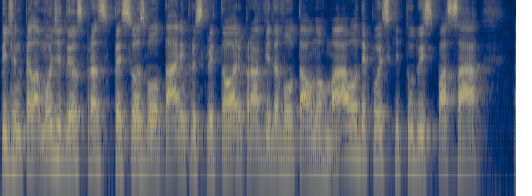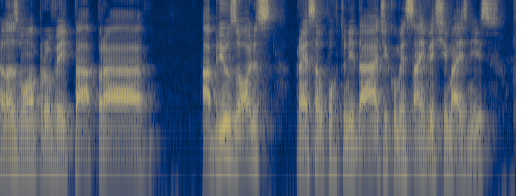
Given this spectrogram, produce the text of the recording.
pedindo, pelo amor de Deus, para as pessoas voltarem para o escritório, para a vida voltar ao normal, ou depois que tudo isso passar, elas vão aproveitar para abrir os olhos para essa oportunidade e começar a investir mais nisso. O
